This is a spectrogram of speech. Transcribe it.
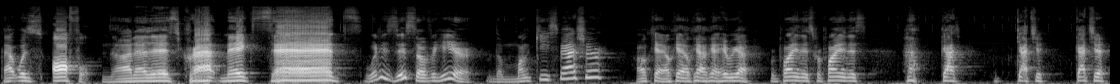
That was awful. None of this crap makes sense. What is this over here? The monkey smasher? Okay, okay, okay, okay. Here we go. We're playing this. We're playing this. Huh, got, gotcha, gotcha,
